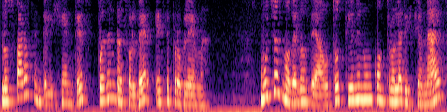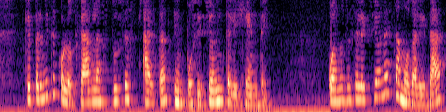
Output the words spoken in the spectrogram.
Los faros inteligentes pueden resolver ese problema. Muchos modelos de auto tienen un control adicional que permite colocar las luces altas en posición inteligente. Cuando se selecciona esta modalidad,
